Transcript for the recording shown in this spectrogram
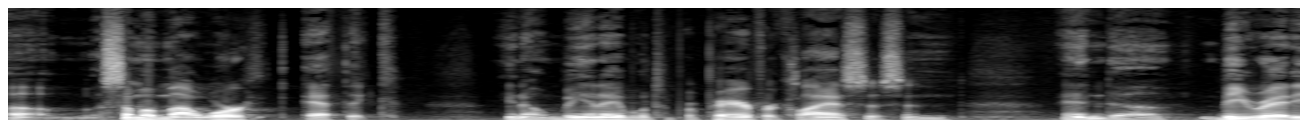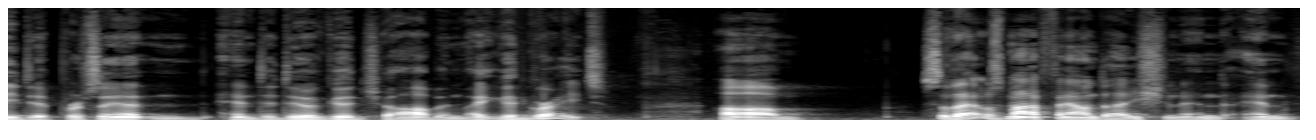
uh, some of my work ethic. You know, being able to prepare for classes and and uh, be ready to present and, and to do a good job and make good grades. Um, so that was my foundation, and and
